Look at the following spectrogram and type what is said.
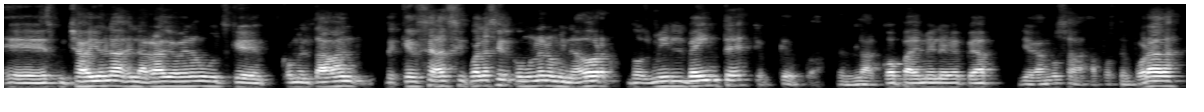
eh, escuchaba yo en la, en la radio Vernon Woods que comentaban de que sea, cuál ha sido el común denominador 2020, que, que en la Copa MLBPA llegamos a, a postemporada,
